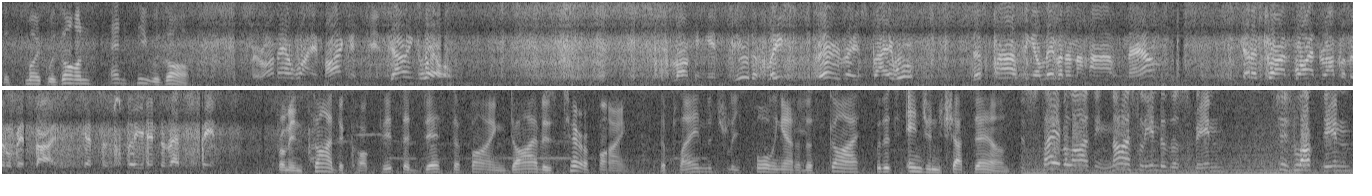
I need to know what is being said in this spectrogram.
the smoke was on and he was off. We're on our way, Mike, and she's going well. Locking in beautifully, very, very stable. Just passing 11 and a half now. Going to try and wind her up a little bit though. Get some speed into that spin. From inside the cockpit, the death-defying dive is terrifying. The plane literally falling out of the sky with its engine shut down. Stabilising nicely into the spin. She's locked in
